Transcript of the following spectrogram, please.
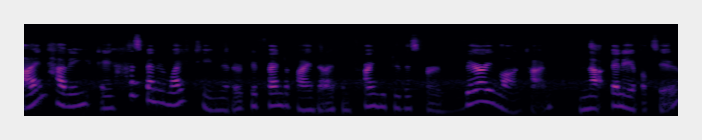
I'm having a husband and wife team that are a good friend of mine that I've been trying to do this for a very long time, not been able to.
